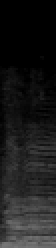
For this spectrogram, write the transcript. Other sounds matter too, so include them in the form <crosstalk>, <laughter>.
yeah.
